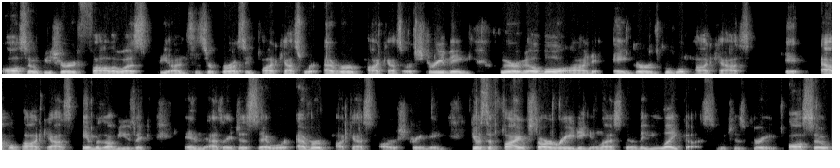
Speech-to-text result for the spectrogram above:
Also, be sure to follow us, the Uncensored Pro Wrestling Podcast, wherever podcasts are streaming. We are available on Anchor, Google Podcasts, Apple Podcasts, Amazon Music, and as I just said, wherever podcasts are streaming. Give us a five star rating and let us know that you like us, which is great. Also,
